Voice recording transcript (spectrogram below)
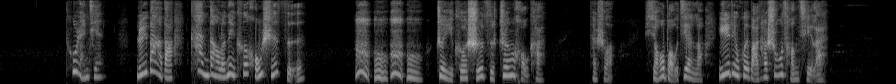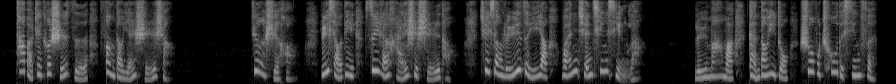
突然间，驴爸爸看到了那颗红石子。嗯嗯嗯，这一颗石子真好看，他说。小宝见了，一定会把它收藏起来。他把这颗石子放到岩石上。这时候，驴小弟虽然还是石头，却像驴子一样完全清醒了。驴妈妈感到一种说不出的兴奋。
